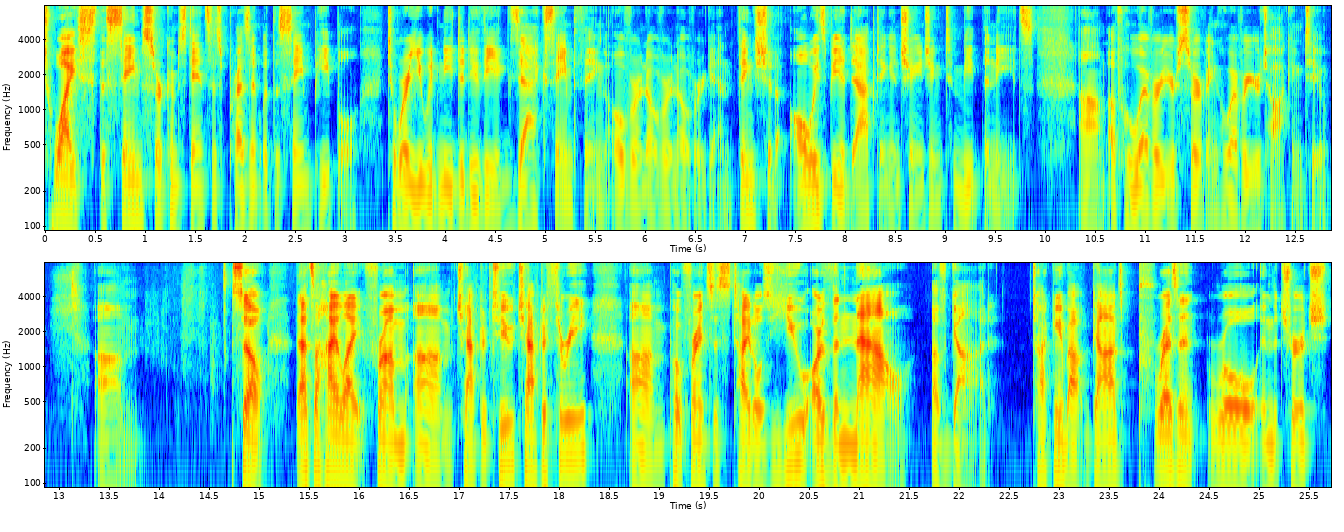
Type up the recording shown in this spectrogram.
twice the same circumstances present with the same people to where you would need to do the exact same thing over and over and over again. Things should always be adapting and changing to meet the needs um, of whoever you're serving, whoever you're talking to. Um, so that's a highlight from um, chapter 2. Chapter 3, um, Pope Francis titles You Are the Now of God, talking about God's present role in the church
